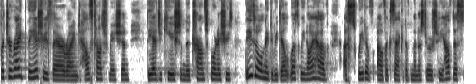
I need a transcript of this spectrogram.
But you're right, the issues there around health transformation, the education, the transport issues, these all need to be dealt with. We now have a suite of, of executive ministers who have this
